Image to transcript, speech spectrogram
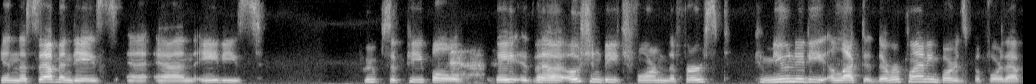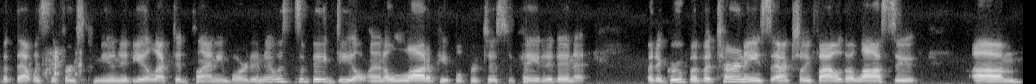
in the 70s and 80s, groups of people, they, the Ocean Beach formed the first community elected. There were planning boards before that, but that was the first community elected planning board. And it was a big deal. And a lot of people participated in it. But a group of attorneys actually filed a lawsuit um,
